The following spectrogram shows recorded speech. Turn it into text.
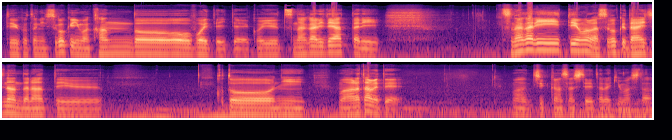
っていうことにすごく今感動を覚えていてこういうつながりであったりつながりっていうものがすごく大事なんだなっていうことに、まあ、改めて、まあ、実感させていただきました。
